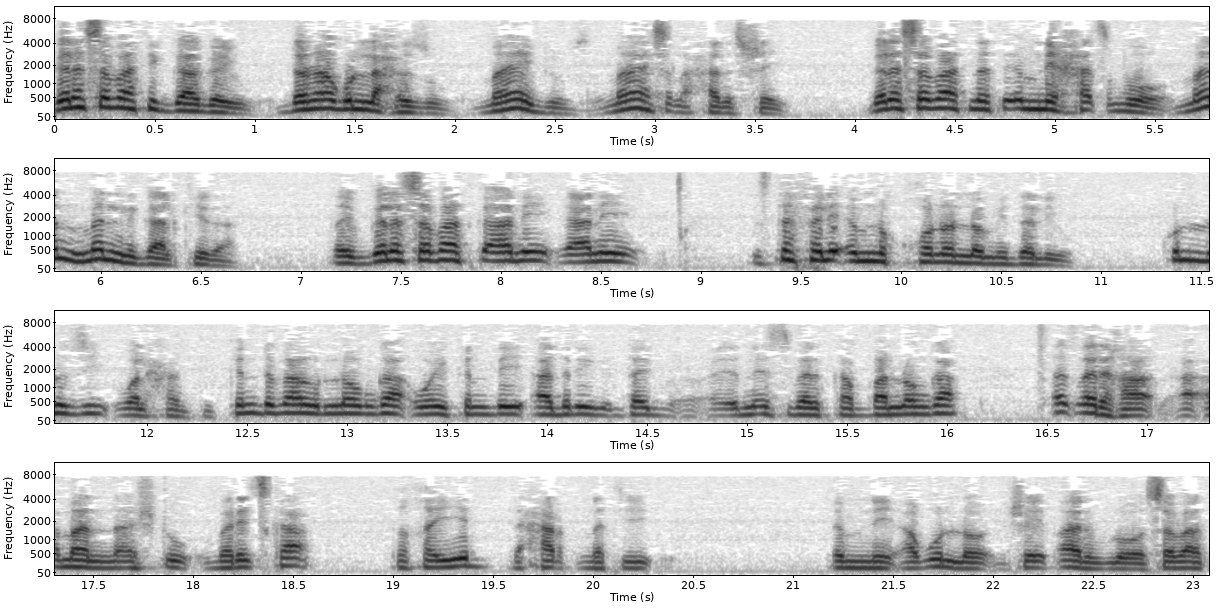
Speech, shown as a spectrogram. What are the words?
ገለ ሰባት ይጋገዩ ደናጉላ ሕዙ ማ የጁዝ ማ የስላ ሓደ ሸይ ገለ ሰባት ነቲ እምኒ ሓፅብዎ መን መን ጋል ኪዳ ገለ ሰባት ከኣ ዝተፈለየ እምኒ ክኾነሎም ይደልዩ ኩሉ እዚ ወልሓንቲ ክንዲ ባሎንጋ ወይ ክንዲ ኣድሪ ንእስ ዝበለት ካብ ባሎንጋ ጸጸር ኢኻ ኣእማን ናእሽቱ መሪጽካ ትኸይድ ደሓር ነቲ እምኒ ኣብኡ ኣሎ ሸይጣን ይብልዎ ሰባት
